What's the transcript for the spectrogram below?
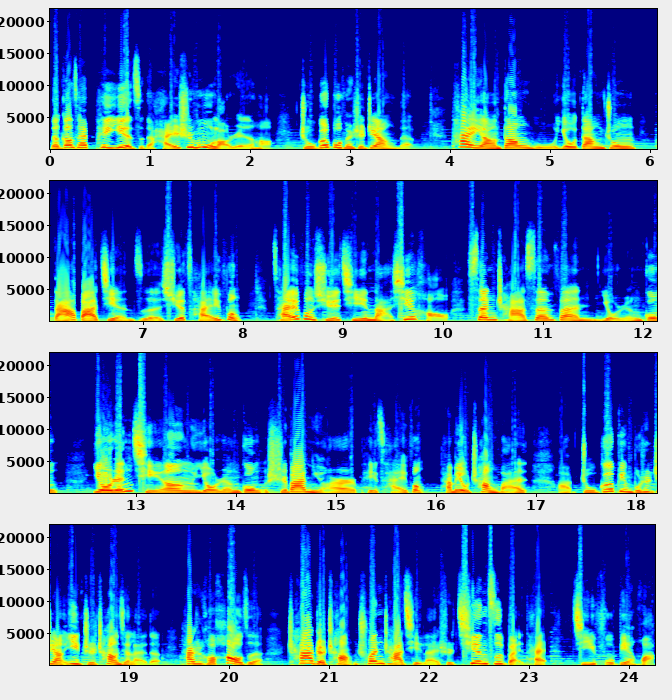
那刚才配叶子的还是木老人哈。主歌部分是这样的：太阳当午又当中，打把剪子学裁缝，裁缝学起哪些好？三茶三饭有人供，有人请，有人供。十八女儿陪裁缝，他没有唱完啊。主歌并不是这样一直唱下来的，他是和号子插着唱，穿插起来是千姿百态，极富变化。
